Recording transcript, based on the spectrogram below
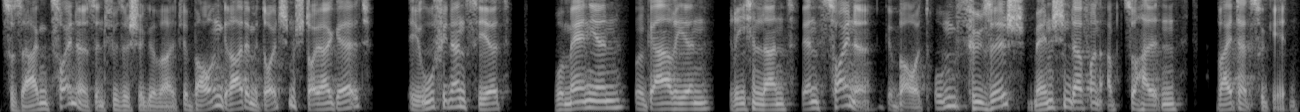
zu sagen, Zäune sind physische Gewalt. Wir bauen gerade mit deutschem Steuergeld, EU finanziert, Rumänien, Bulgarien, Griechenland werden Zäune gebaut, um physisch Menschen davon abzuhalten, weiterzugehen.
